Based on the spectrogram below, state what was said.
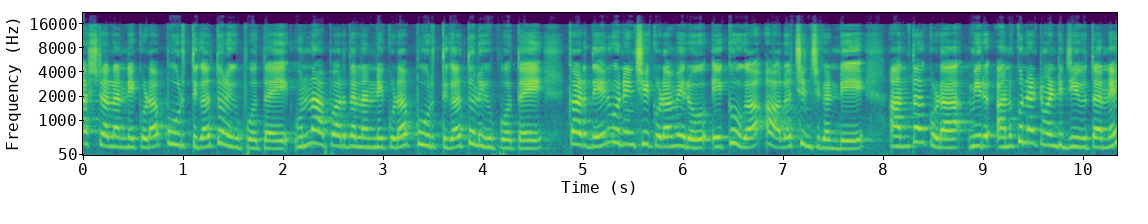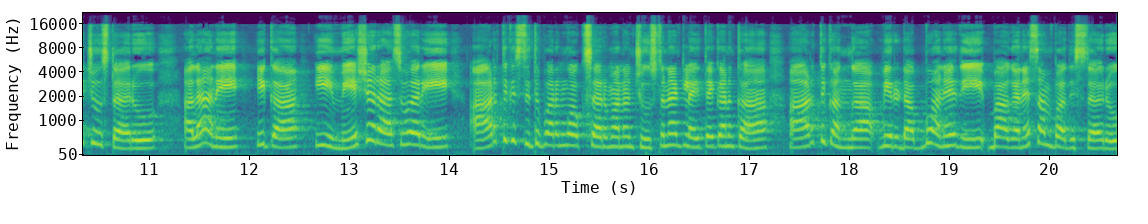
కష్టాలన్నీ కూడా పూర్తిగా తొలగిపోతాయి. ఉన్న అపార్థాలన్నీ కూడా పూర్తిగా తొలగిపోతాయి. కాబట్టి దేని గురించి కూడా మీరు ఎక్కువగా ఆలోచించకండి. అంతా కూడా మీరు అనుకున్నటువంటి జీవితాన్నే చూస్తారు. అలానే ఇక ఈ మేష రాశి వారి ఆర్థిక స్థితి పరంగా ఒకసారి మనం చూస్తున్నట్లయితే కనుక ఆర్థికంగా వీరు డబ్బు అనేది బాగానే సంపాదిస్తారు.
